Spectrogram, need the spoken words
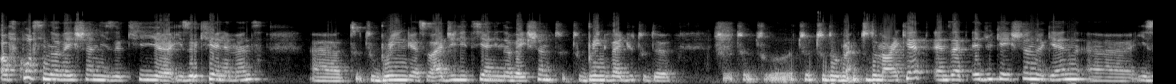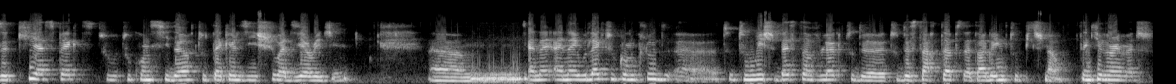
Of course, innovation is a key, uh, is a key element uh, to, to bring uh, so agility and innovation to, to bring value to the to, to, to, to, the, to the market, and that education, again, uh, is a key aspect to, to consider to tackle the issue at the origin. Um, and, I, and I would like to conclude uh, to, to wish best of luck to the, to the startups that are going to pitch now. Thank you very much.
